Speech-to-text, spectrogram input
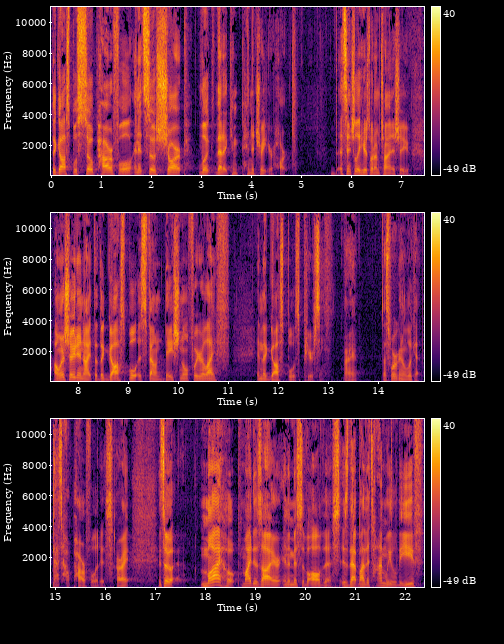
the gospel is so powerful and it's so sharp, look, that it can penetrate your heart. Essentially, here's what I'm trying to show you. I want to show you tonight that the gospel is foundational for your life and the gospel is piercing. All right? That's what we're going to look at. That's how powerful it is. All right? And so, my hope, my desire in the midst of all of this is that by the time we leave,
